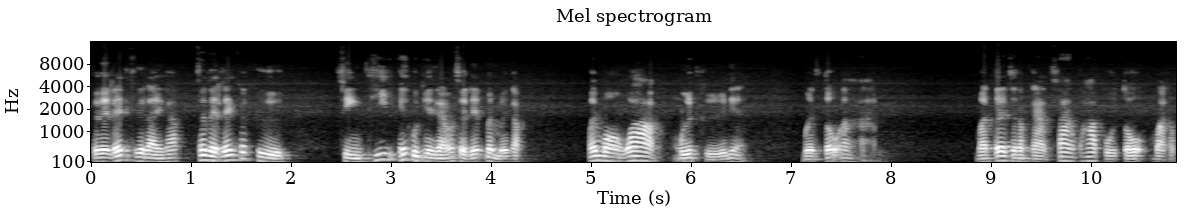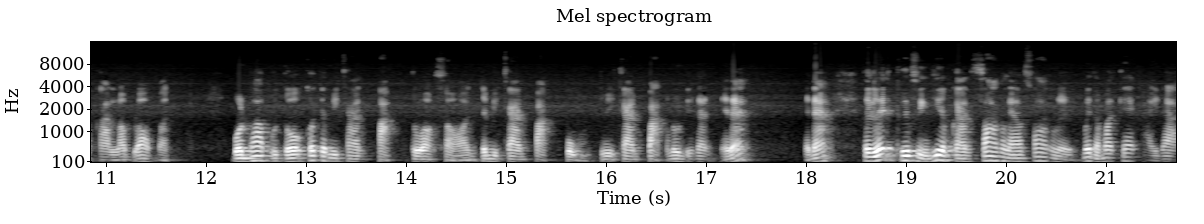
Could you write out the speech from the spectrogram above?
stateless คืออะไรครับ stateless ก็คือสิ่งที่ให้คุณจินตนาการว่า stateless มันเหมือนกับ ให้มองว่ามือถือเนี่ย เหมือนโต๊ะอาหารมาสเตอร์จะทำการสร้างผ้าปูโต๊ะมาทำการรอบๆมัน บนผ้าปูโต๊ะก็จะมีการปักตัวอักษร จะมีการปักปุ่ม จะมีการปักนู่นนี่นั่นเห็นนะเห็นนะ stateless คือสิ่งที่ทำการสร้างแล้วสร้างเลย ไม่สามารถแก้ไขได้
